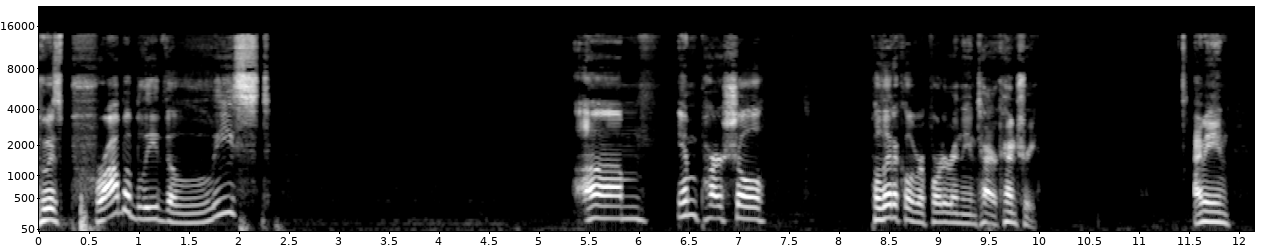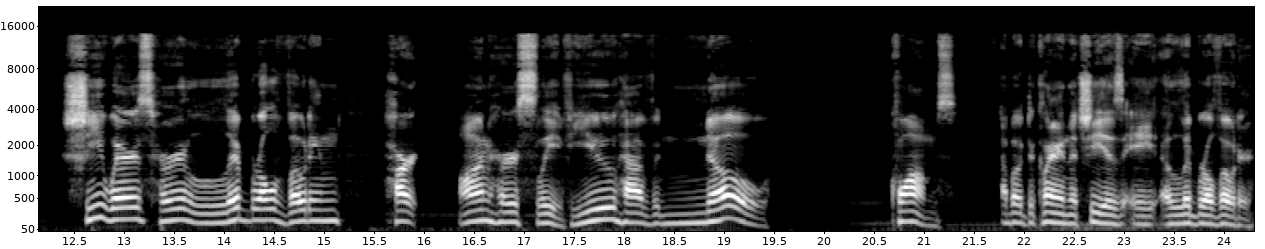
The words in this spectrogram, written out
who is probably the least um, impartial political reporter in the entire country. I mean, she wears her liberal voting heart on her sleeve. You have no qualms about declaring that she is a, a liberal voter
